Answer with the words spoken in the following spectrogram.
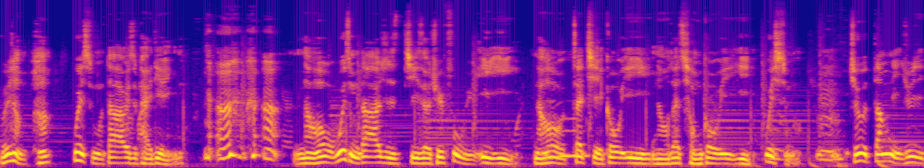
我就想，啊，为什么大家一直拍电影？嗯嗯然后为什么大家一直急着去赋予意义，然后再解构意义，然后再重构意义？为什么？嗯结果当你去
